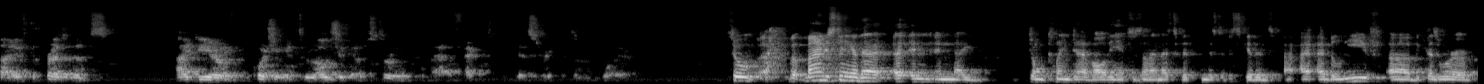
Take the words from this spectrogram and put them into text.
Uh, if the president's idea of pushing it through OSHA goes through, will that affect the district as an employer? So, uh, but my understanding of that, uh, and, and I don't claim to have all the answers on that, Mr. Fitz- Mr. Fitzgibbons. I, I- believe, uh, because we're,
